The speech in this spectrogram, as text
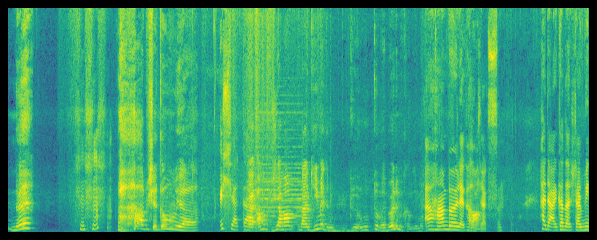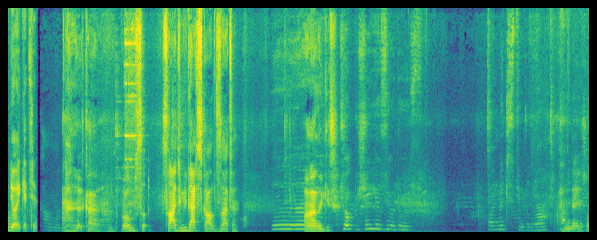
Ne? Abi şaka mı ya? Şaka. E, ama pijamam ben giymedim. Unuttum. E böyle mi kalayım? zaman? Aha böyle kalacaksın. Hadi arkadaşlar videoya geçelim. Ka- Oğlum sa- sadece bir ders kaldı zaten. Ona da gir. Çok bir şey yazıyoruz. Ölmek istiyorum ya. Neyse.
